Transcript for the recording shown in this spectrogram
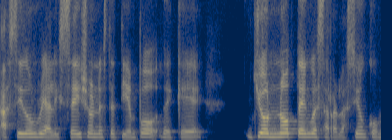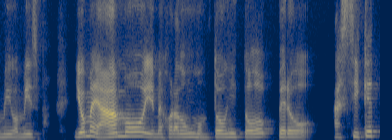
ha sido un realization este tiempo de que yo no tengo esa relación conmigo misma. Yo me amo y he mejorado un montón y todo, pero así que,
